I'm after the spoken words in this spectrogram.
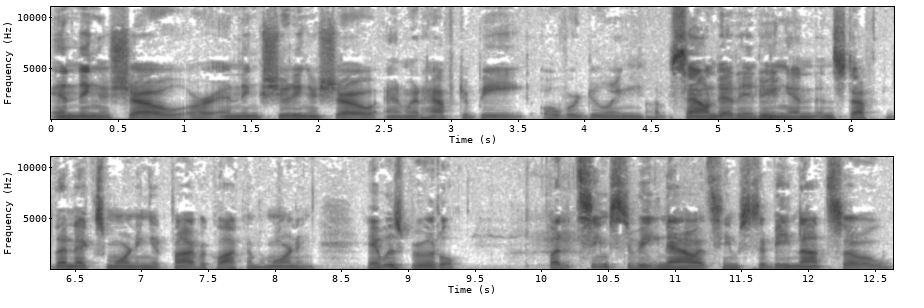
ending a show or ending shooting a show and would have to be overdoing uh, sound editing and, and stuff the next morning at five o'clock in the morning. It was brutal. But it seems to be now it seems to be not so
